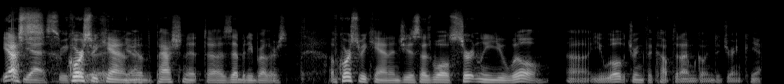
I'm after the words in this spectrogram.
yes. Yes, we of can course we can. yeah. You know, the passionate uh, Zebedee brothers. Of course we can. And Jesus says, "Well, certainly you will. Uh, you will drink the cup that I'm going to drink." Yeah.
